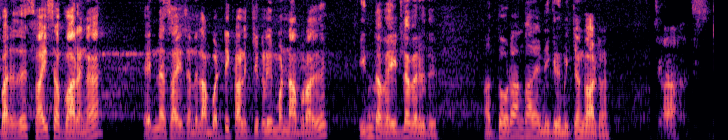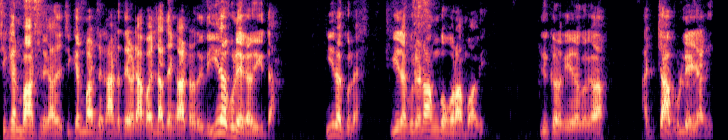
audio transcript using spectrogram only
வருது. சைஸை பாருங்க. என்ன சைஸ்ன்னு எல்லாம் வெட்டி கழிச்சு க்ளீன் பண்ண அப்புறம் இந்த வெயிட்டில் வருது. அதோட அங்கால இன்னைக்கு மிச்சம் காட்டுறேன். சிக்கன் பார்ட்ஸ் இருக்காது அது சிக்கன் பார்ட்ஸை காட்டுறதே விட அப்போ எல்லாத்தையும் காட்டுறது இது ஈரக்குலையை கவிக்குதா ஈரக்குலை. ஈரக்குலைன்னா அங்கே போகிறான் பாவி. இருக்கிறது ஈரக்குலையா? அச்சா புள்ளையா நீ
